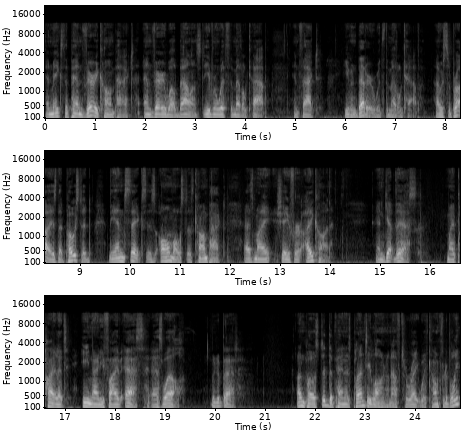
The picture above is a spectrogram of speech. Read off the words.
and makes the pen very compact and very well balanced even with the metal cap. In fact, even better with the metal cap. I was surprised that posted, the N6 is almost as compact as my Sheaffer Icon. And get this, my Pilot E95S as well. Look at that. Unposted, the pen is plenty long enough to write with comfortably,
